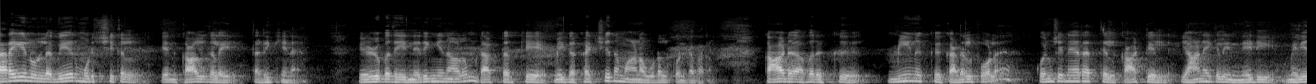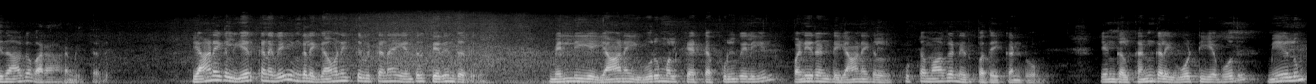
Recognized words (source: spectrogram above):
தரையில் உள்ள வேர் முடிச்சுகள் என் கால்களை தடுக்கின. எழுபதை நெருங்கினாலும் டாக்டர் கே மிக கச்சிதமான உடல் கொண்டவர். காடு அவருக்கு மீனுக்கு கடல் போல கொஞ்ச நேரத்தில் காட்டில் யானைகளின் நெடி மெலிதாக வர ஆரம்பித்தது. யானைகள் ஏற்கனவே எங்களை கவனித்து விட்டன என்று தெரிந்தது. மெல்லிய யானை உருமல் கேட்ட புல்வெளியில் பனிரெண்டு யானைகள் கூட்டமாக நிற்பதை கண்டோம். எங்கள் கண்களை ஓட்டிய போது மேலும்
